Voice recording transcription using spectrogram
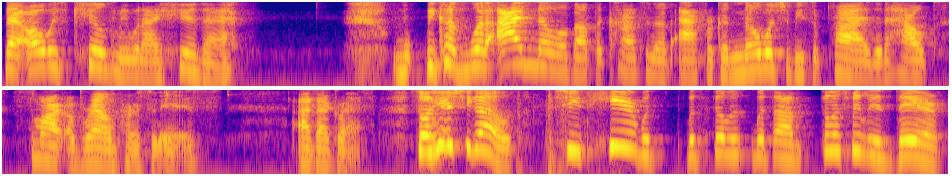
that always kills me when I hear that. Because what I know about the continent of Africa, no one should be surprised at how smart a brown person is. I digress. So here she goes. She's here with with Phillis with um Phillis Wheatley is there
